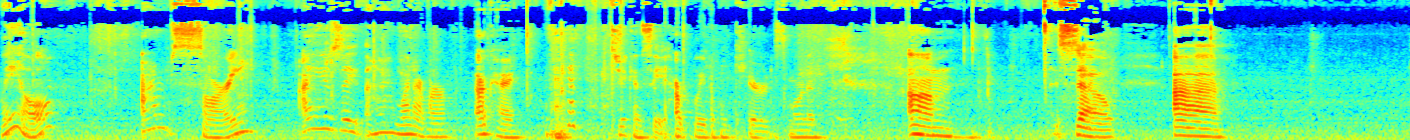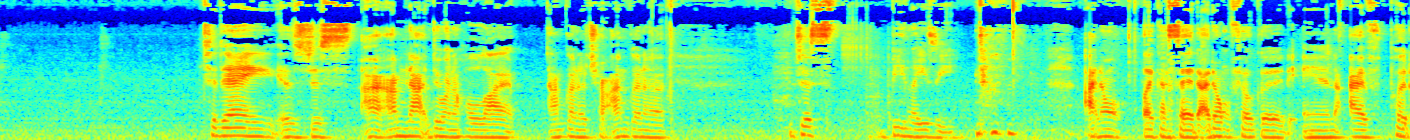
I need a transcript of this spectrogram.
Well, I'm sorry. I usually, uh, whatever. Okay. As you can see, I really don't care this morning. Um, so, uh, today is just, I, I'm not doing a whole lot. I'm going to try, I'm going to just be lazy. I don't, like I said, I don't feel good. And I've put,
